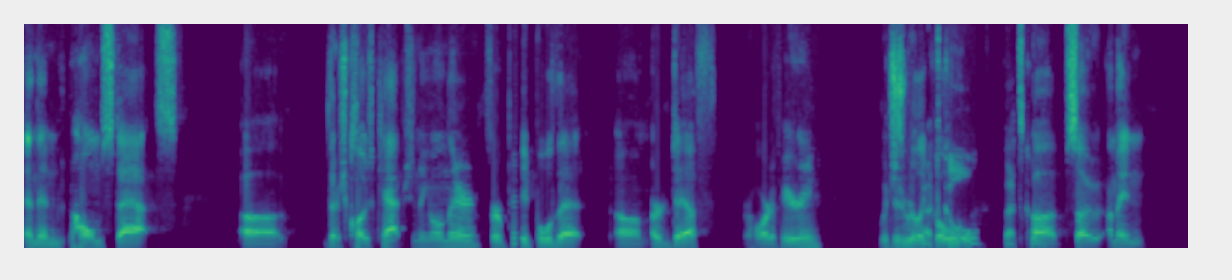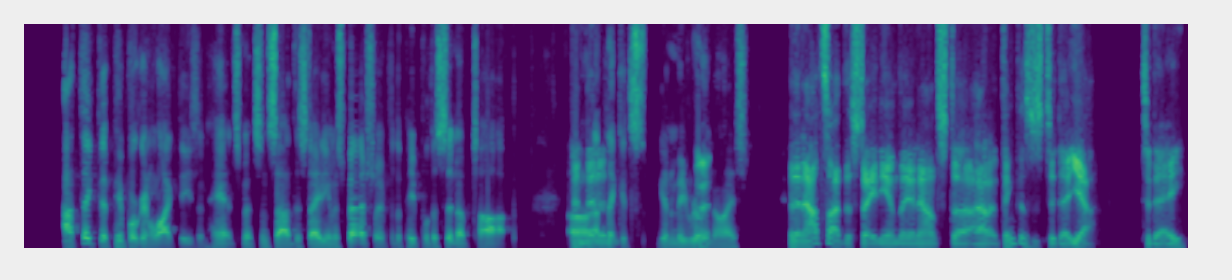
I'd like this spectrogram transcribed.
and then home stats. Uh, there's closed captioning on there for people that um, are deaf or hard of hearing, which is really That's cool. That's cool. uh, so, I mean, I think that people are going to like these enhancements inside the stadium, especially for the people that sitting up top. Uh, And I think it's going to be really nice. And then outside the stadium, they announced, uh, I think this is today. Yeah, today,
